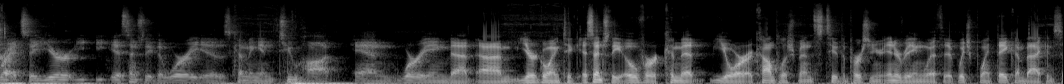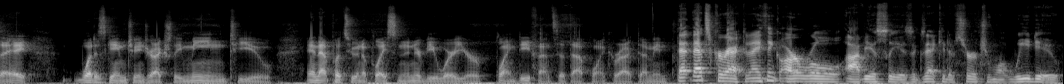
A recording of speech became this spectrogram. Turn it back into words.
Right. So you're essentially the worry is coming in too hot and worrying that um, you're going to essentially overcommit your accomplishments to the person you're interviewing with. At which point they come back and say, "Hey, what does game changer actually mean to you? And that puts you in a place in an interview where you're playing defense at that point correct? I mean that, that's correct. And i think our role obviously is executive search and what we do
